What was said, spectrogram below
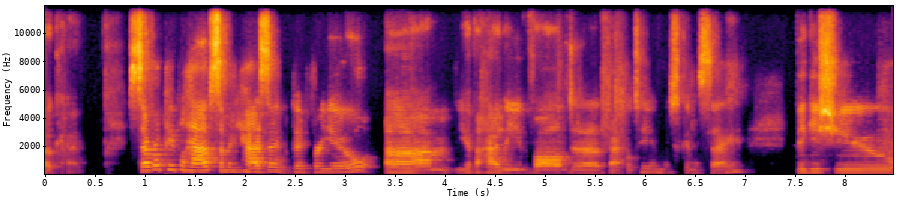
Okay. Several people have, somebody hasn't, good for you. Um, you have a highly evolved uh, faculty, I'm just gonna say. Big issue,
